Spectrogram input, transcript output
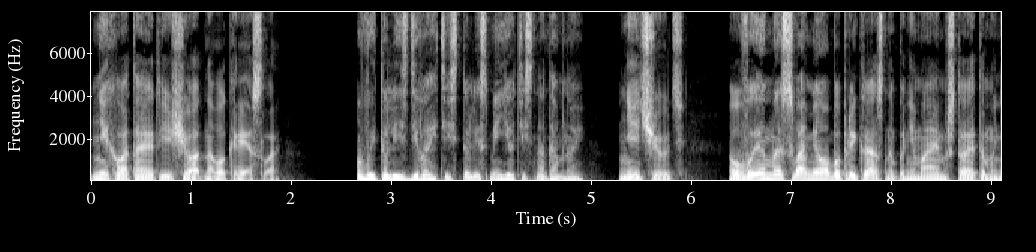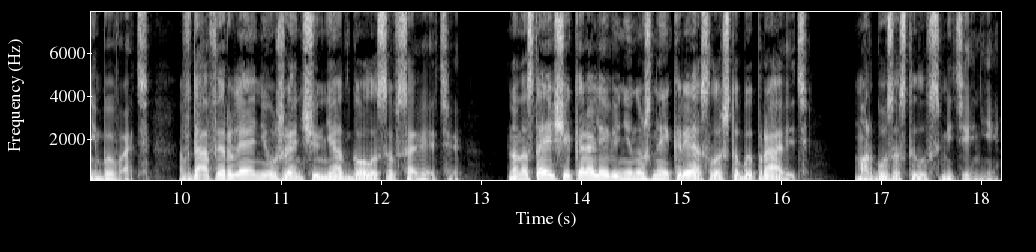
не хватает еще одного кресла». «Вы то ли издеваетесь, то ли смеетесь надо мной?» «Ничуть. Увы, мы с вами оба прекрасно понимаем, что этому не бывать. В Даферлене у женщин нет голоса в совете. Но настоящей королеве не нужны кресла, чтобы править». Марго застыла в смятении.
